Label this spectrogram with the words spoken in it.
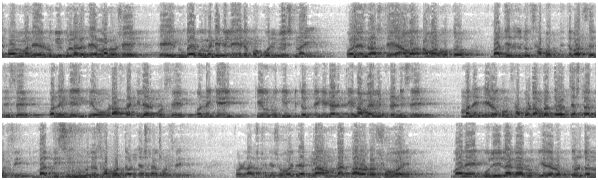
এখন মানে রুগীগুলারে যে মানুষে এই ঢুকাইবো মেডিকেলে এরকম পরিবেশ নাই। পরে রাষ্ট্রে আমার আমার মতো বা যে যতটুকু সাপোর্ট দিতে পারছে, দিছে, অনেকেই কেউ রাস্তা ক্লিয়ার করছে, অনেকেই কেউ রুগী ভিতর থেকে গাড়ি থেকে নামায় ভিতরে নিছে। মানে এরকম সাপোর্ট আমরা দেওয়ার চেষ্টা করছি বা দিছি সাপোর্ট দেওয়ার চেষ্টা করছে। তো লাস্টে যে সময় দেখলাম, রাত বারোটার সময় মানে গুলি লাগা রুগীরা রক্তের জন্য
